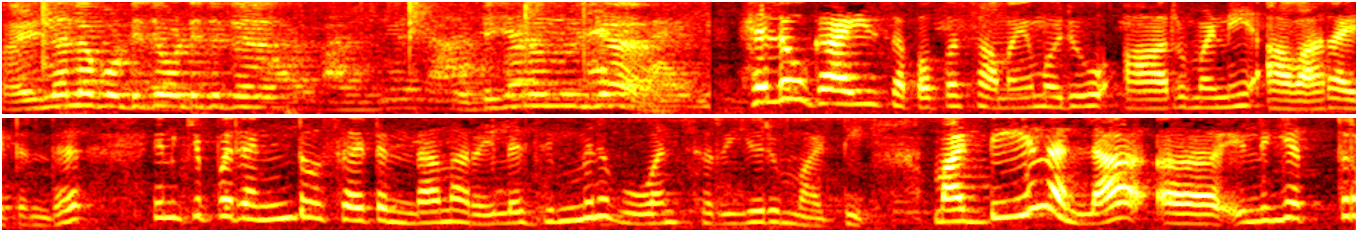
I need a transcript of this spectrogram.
കഴിഞ്ഞല്ലോ പൊട്ടിച്ച് പൊട്ടിച്ചിട്ട്. പൊട്ടിക്കാനൊന്നുമില്ല. ഹലോ ഗൈസ് അപ്പോൾ ഇപ്പോൾ സമയം ഒരു ആറു മണി ആവാറായിട്ടുണ്ട്. എനിക്കിപ്പോൾ രണ്ട് ദിവസമായിട്ട് എന്താണെന്നറിയില്ല ജിമ്മിന് പോകാൻ ചെറിയൊരു മടി. മടിയെന്നല്ല ഇല്ലെങ്കിൽ എത്ര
